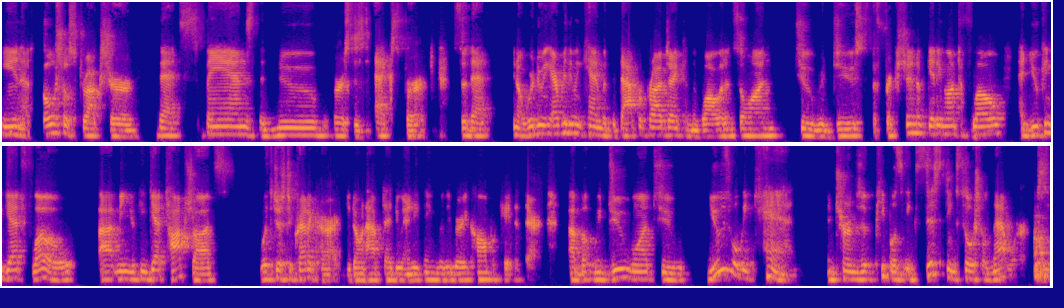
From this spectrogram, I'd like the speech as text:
in a social structure that spans the noob versus expert so that you know we're doing everything we can with the dapper project and the wallet and so on to reduce the friction of getting onto flow and you can get flow i mean you can get top shots with just a credit card. You don't have to do anything really very complicated there. Uh, but we do want to use what we can in terms of people's existing social networks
